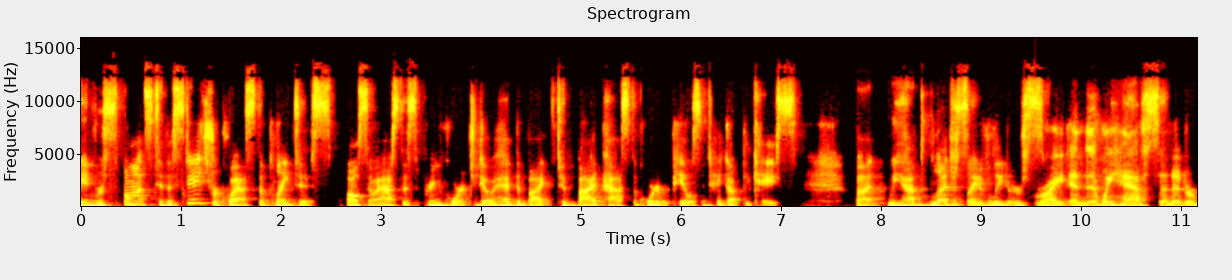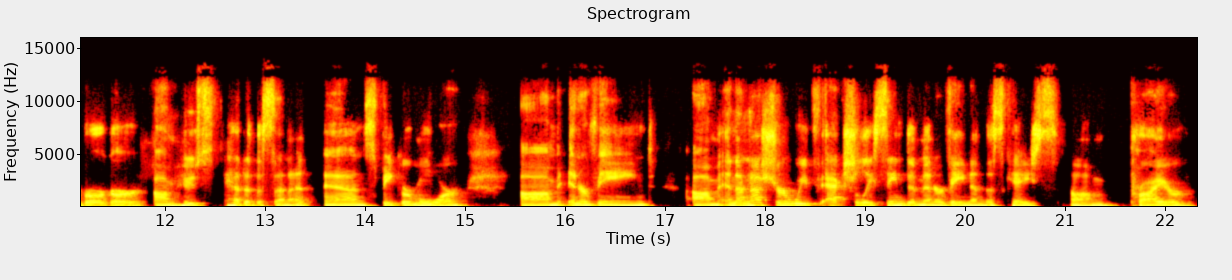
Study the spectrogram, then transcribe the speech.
in response to the state's request, the plaintiffs also asked the Supreme Court to go ahead to, by, to bypass the Court of Appeals and take up the case. But we have legislative leaders. Right. And then we have Senator Berger, um, who's head of the Senate, and Speaker Moore um, intervened. Um, and I'm not sure we've actually seen them intervene in this case um, prior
